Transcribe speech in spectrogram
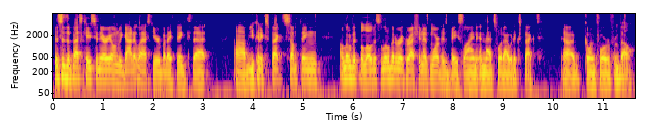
this is the best case scenario, and we got it last year. But I think that um, you can expect something a little bit below this, a little bit of regression as more of his baseline, and that's what I would expect uh, going forward from Bell.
